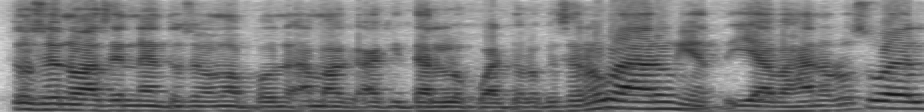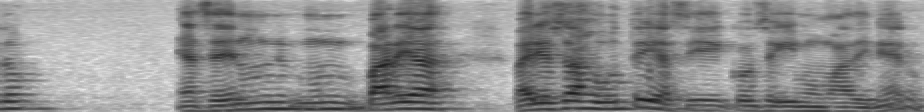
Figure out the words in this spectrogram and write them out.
Entonces no hacen nada, entonces vamos a, poner, a, quitar los cuartos lo que se robaron y a, bajarnos los sueldos y hacer varias, varios ajustes y así conseguimos más dinero.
